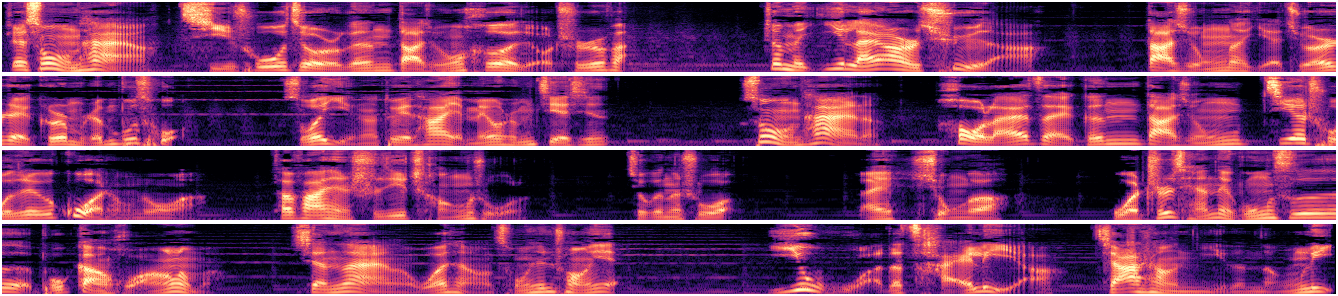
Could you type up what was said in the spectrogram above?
这松永泰啊，起初就是跟大熊喝喝酒、吃吃饭，这么一来二去的啊，大熊呢也觉得这哥们人不错，所以呢对他也没有什么戒心。松永泰呢后来在跟大熊接触的这个过程中啊，他发现时机成熟了，就跟他说：“哎，熊哥，我之前那公司不干黄了吗？现在呢，我想重新创业。”以我的财力啊，加上你的能力，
